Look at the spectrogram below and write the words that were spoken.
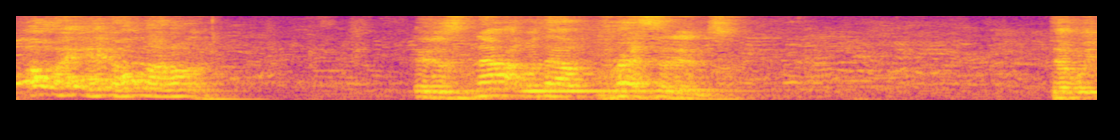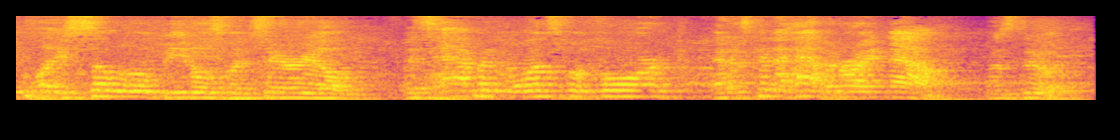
Oh, hey, hey, hold on, hold on. It is not without precedent that we play solo Beatles material. It's happened once before, and it's gonna happen right now. Let's do it.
